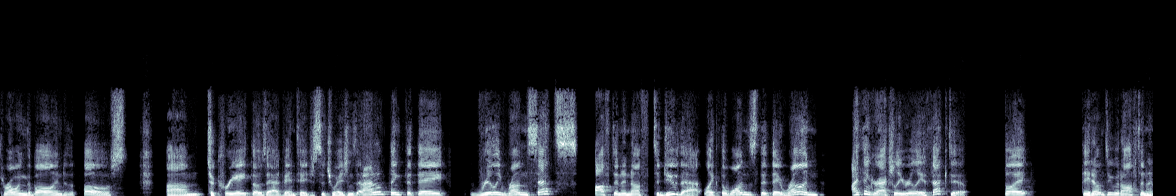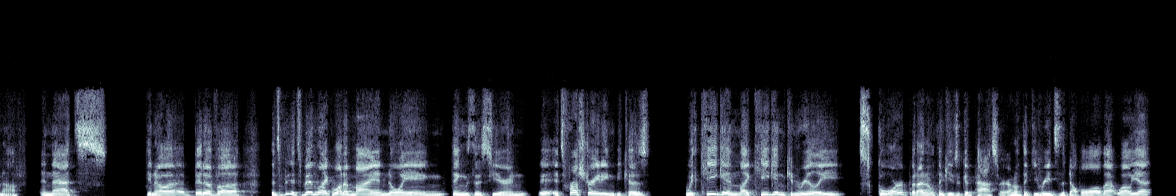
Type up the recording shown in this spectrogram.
throwing the ball into the post um, to create those advantageous situations. And I don't think that they really run sets often enough to do that. Like the ones that they run, I think are actually really effective, but they don't do it often enough. And that's, you know, a bit of a, it's, it's been like one of my annoying things this year. And it's frustrating because with Keegan, like Keegan can really score, but I don't think he's a good passer. I don't think he reads the double all that well yet.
